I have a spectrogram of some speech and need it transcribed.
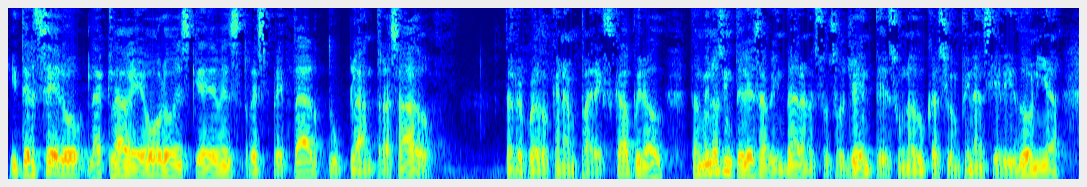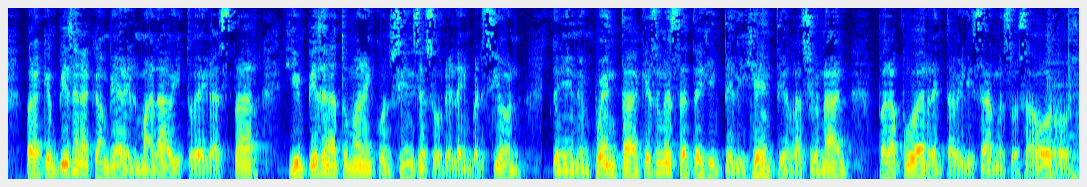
Y tercero, la clave de oro es que debes respetar tu plan trazado. Te recuerdo que en Empirex Capital también nos interesa brindar a nuestros oyentes una educación financiera idónea para que empiecen a cambiar el mal hábito de gastar y empiecen a tomar en conciencia sobre la inversión, teniendo en cuenta que es una estrategia inteligente y racional para poder rentabilizar nuestros ahorros.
